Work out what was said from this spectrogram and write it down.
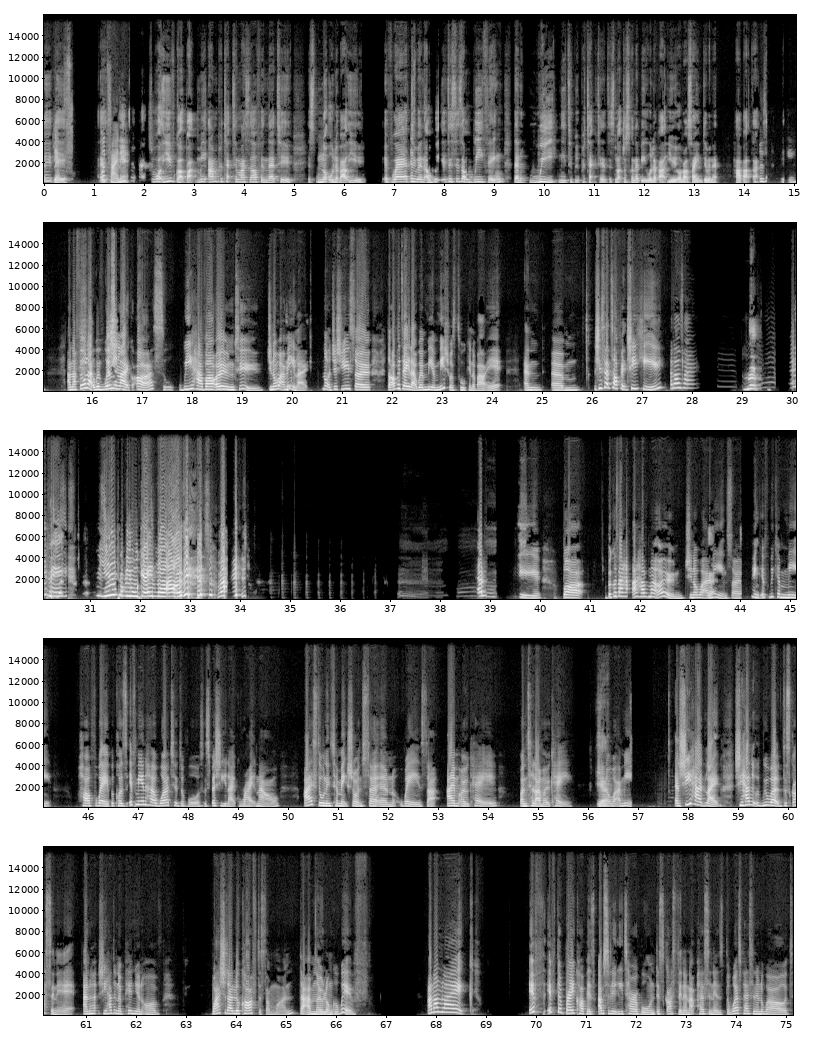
Absolutely. yes, I would sign you it. protect what you've got, but me, I'm protecting myself in there too. It's not all about you. If we're doing a we, if this is a we thing, then we need to be protected. It's not just going to be all about you or about something doing it. How about that? Exactly. And I feel like with women like us, we have our own too. Do you know what I mean? Like, not just you. So the other day, like when me and Mish was talking about it, and um, she said something cheeky, and I was like, Look, anything, you probably will gain more out of this marriage. But because I I have my own, do you know what I mean? So I think if we can meet halfway, because if me and her were to divorce, especially like right now, I still need to make sure in certain ways that I'm okay until I'm okay. Do you know what I mean? And she had like she had we were discussing it, and she had an opinion of why should I look after someone that I'm no longer with? And I'm like, if if the breakup is absolutely terrible and disgusting, and that person is the worst person in the world,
